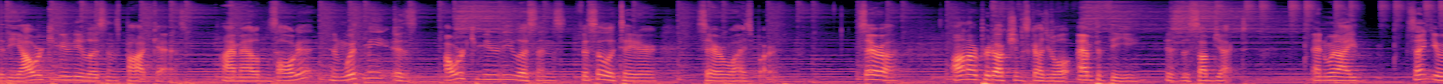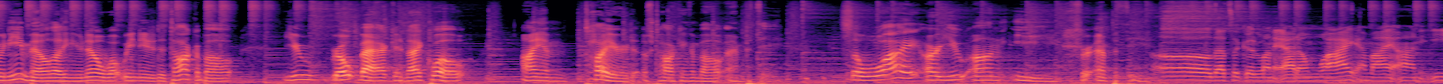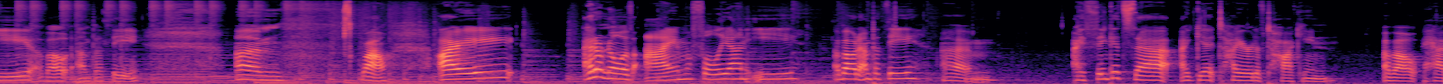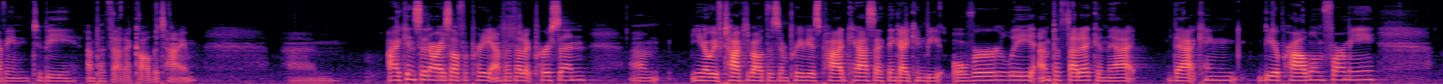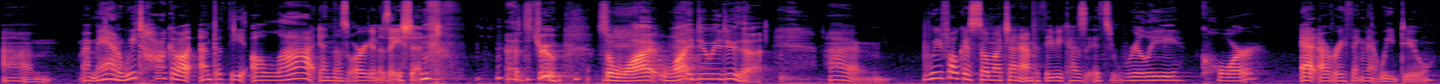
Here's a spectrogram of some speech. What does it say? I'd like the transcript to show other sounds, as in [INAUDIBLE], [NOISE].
To the Our Community Listens podcast. I'm Adam Salget, and with me is Our Community Listens facilitator, Sarah Weisbarth. Sarah, on our production schedule, empathy is the subject. And when I sent you an email letting you know what we needed to talk about, you wrote back, and I quote, I am tired of talking about empathy. So, why are you on E for empathy? Oh, that's a good one, Adam. Why am I on E about empathy? Um, wow. I I don't know if I'm fully on E about empathy. Um, I think it's that I get tired of talking about having to be empathetic all the time. Um, I consider myself a pretty empathetic person. Um, you know, we've talked about this in previous podcasts. I think I can be overly empathetic, and that that can be a problem for me. Um, but man, we talk about empathy a lot in this organization. [LAUGHS] That's true. So why why do we do that? Um, we focus so much on empathy because it's really core at everything that we do.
